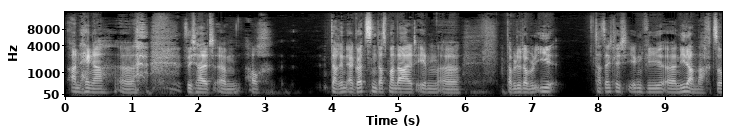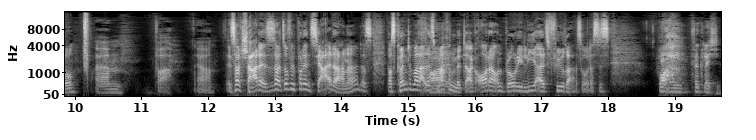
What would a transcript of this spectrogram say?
Anhänger äh, sich halt ähm, auch darin ergötzen, dass man da halt eben äh, WWE tatsächlich irgendwie äh, niedermacht. So, ähm, boah, ja, ist halt schade. Es ist halt so viel Potenzial da, ne? Das, was könnte man alles Voll. machen mit Dark Order und Brody Lee als Führer? So, das ist boah, Ey, wirklich.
